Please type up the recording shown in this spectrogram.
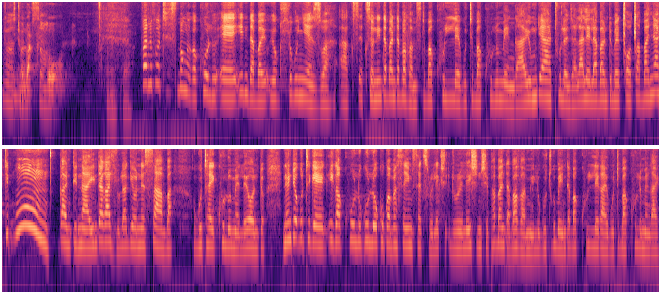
Ungazithola kusona. Kusona Fana futhi sibonga kakhulu eh indaba yokuhlukunyezwa. Akusona into abantu abavamise ukuthi bakhululeke ukuthi bakhulume ngayo. Umuntu uyathula nje alalela abantu bexoxa abanyathi mm kanti nayo into akadlula kuyona esamba ukuthi ayikhulume leyo nto. Nento yokuthi ke ikakhulu kulokhu kwama same sex relation- relationship abantu abavamile ukuthi kube into abakhululekayo ukuthi bakhulume ngayo.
